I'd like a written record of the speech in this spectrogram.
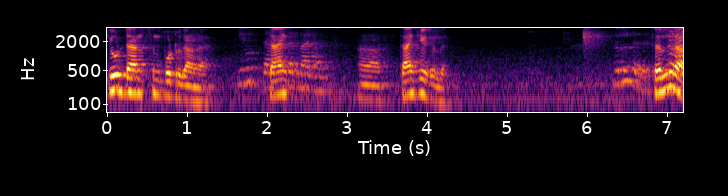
கியூட் டான்ஸ்னு போட்டிருக்காங்க. தேங்க் தேங்க்யூ சொல்லு. தெரியலடா.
